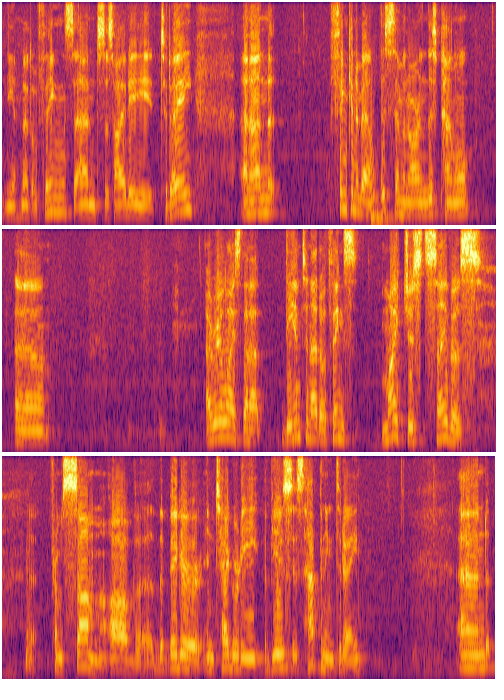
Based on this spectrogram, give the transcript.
the Internet of Things and society today. And thinking about this seminar and this panel, uh, I realized that the Internet of Things might just save us uh, from some of uh, the bigger integrity abuses happening today. And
